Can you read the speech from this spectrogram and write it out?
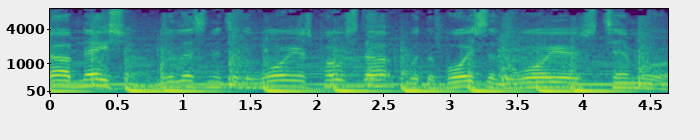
Dub Nation, you're listening to the Warriors Post Up with the voice of the Warriors, Tim Roye.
